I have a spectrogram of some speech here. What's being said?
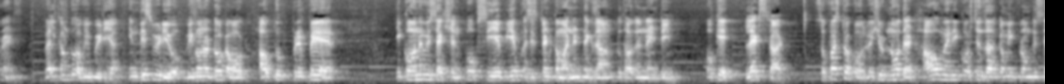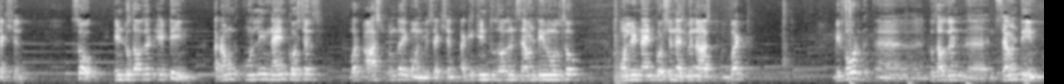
friends, welcome to Avipedia. In this video, we're going to talk about how to prepare economy section of CAPF Assistant Commandant Exam 2019. Okay, let's start. So first of all, we should know that how many questions are coming from this section. So in 2018, around only 9 questions were asked from the economy section. Again, in 2017 also, only 9 questions has been asked. But before uh, 2017,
